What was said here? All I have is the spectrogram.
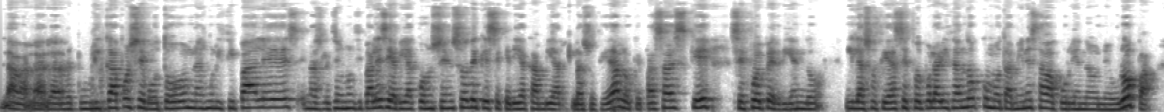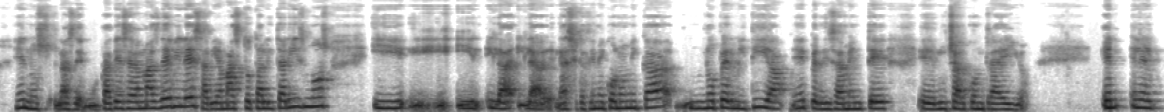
la, República pues, se votó en las municipales, en las elecciones municipales y había consenso de que se quería cambiar la sociedad. Lo que pasa es que se fue perdiendo y la sociedad se fue polarizando como también estaba ocurriendo en Europa. ¿eh? las democracias eran más débiles, había más totalitarismos y, la, situación económica no permitía ¿eh? precisamente eh, luchar contra ello. En, el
